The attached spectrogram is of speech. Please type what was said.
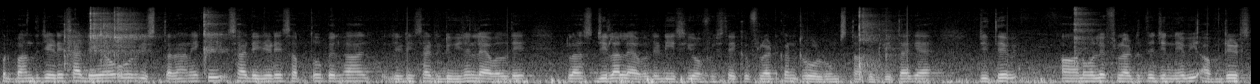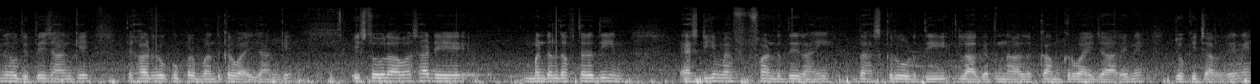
ਪ੍ਰਬੰਧ ਜਿਹੜੇ ਸਾਡੇ ਆ, ਉਹ ਇਸ ਤਰ੍ਹਾਂ ਨੇ ਕਿ ਸਾਡੇ ਜਿਹੜੇ ਸਭ ਤੋਂ ਪਹਿਲਾਂ ਜਿਹੜੀ ਸਾਡੇ ਡਿਵੀਜ਼ਨ ਲੈਵਲ ਦੇ ਪਲੱਸ ਜ਼ਿਲ੍ਹਾ ਲੈਵਲ ਦੇ ਡੀਸੀ ਆਫਿਸ ਤੇ ਇੱਕ ਫਲੱਡ ਕੰਟਰੋਲ ਰੂਮ ਸਥਾਪਿਤ ਕੀਤਾ ਗਿਆ ਜਿੱਥੇ ਆਉਣ ਵਾਲੇ ਫਲੱਡ ਦੇ ਜਿੰਨੇ ਵੀ ਅਪਡੇਟਸ ਨੇ ਉਹ ਦਿੱਤੇ ਜਾਣਗੇ ਤੇ ਹਰ ਰੋਕੂ ਪ੍ਰਬੰਧ ਕਰਵਾਏ ਜਾਣਗੇ। ਇਸ ਤੋਂ ਇਲਾਵਾ ਸਾਡੇ ਮੰਡਲ ਦਫ਼ਤਰ ਅਧੀਨ ਐਸਡੀਐਮਐਫ ਫੰਡ ਦੇ ਰਾਹੀਂ 10 ਕਰੋੜ ਦੀ ਲਾਗਤ ਨਾਲ ਕੰਮ ਕਰਵਾਏ ਜਾ ਰਹੇ ਨੇ, ਜੋ ਕਿ ਚੱਲ ਰਹੇ ਨੇ।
